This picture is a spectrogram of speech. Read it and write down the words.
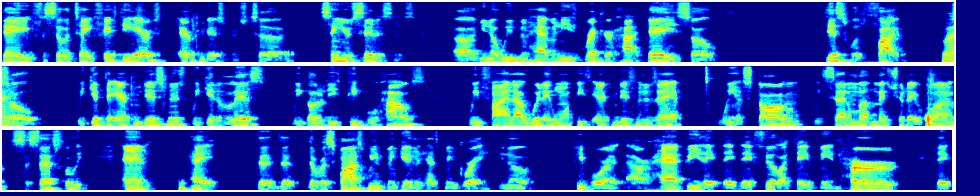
they facilitate 50 air air conditioners to senior citizens. Uh, you know, we've been having these record hot days, so this was vital. Right. So we get the air conditioners, we get a list, we go to these people's house, we find out where they want these air conditioners at, we install them, we set them up, make sure they run successfully. And hey, the the, the response we've been getting has been great. You know, people are, are happy, they, they they feel like they've been heard, they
